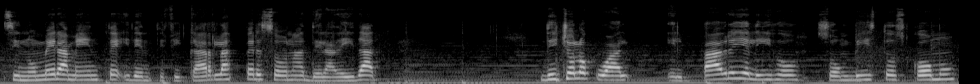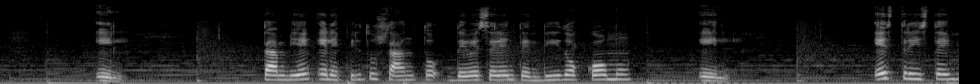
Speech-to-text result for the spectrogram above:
sino meramente identificar las personas de la deidad. Dicho lo cual, el Padre y el Hijo son vistos como Él. También el Espíritu Santo debe ser entendido como Él. Es triste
